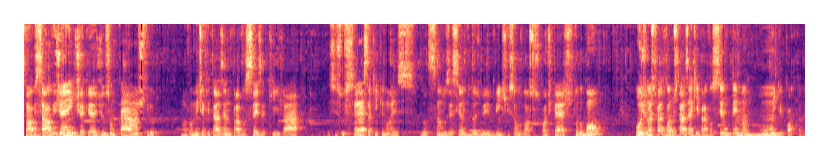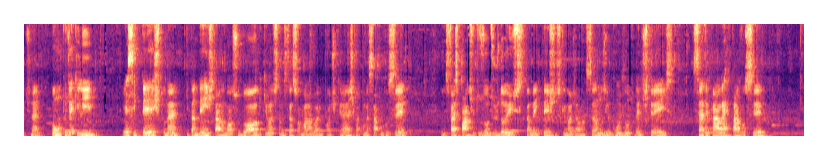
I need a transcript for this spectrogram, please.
Salve, salve, gente! Aqui é Gilson Castro, novamente aqui trazendo para vocês aqui já esse sucesso aqui que nós lançamos esse ano de 2020, que são os nossos podcasts. Tudo bom? Hoje nós vamos trazer aqui para você um tema muito importante, né? Ponto de equilíbrio. Esse texto, né, que também está no nosso blog, que nós estamos transformando agora em podcast para conversar com você, ele faz parte dos outros dois também textos que nós já lançamos e o conjunto deles três serve para alertar você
